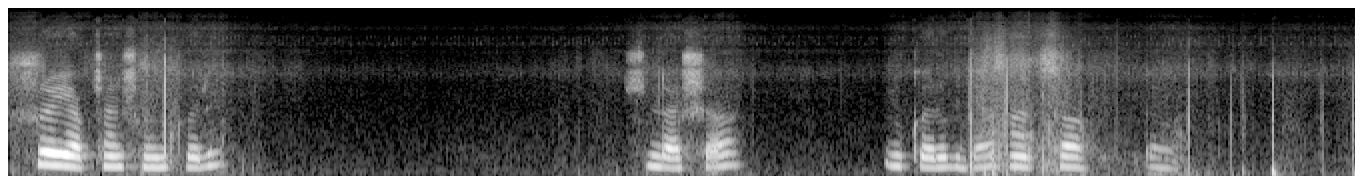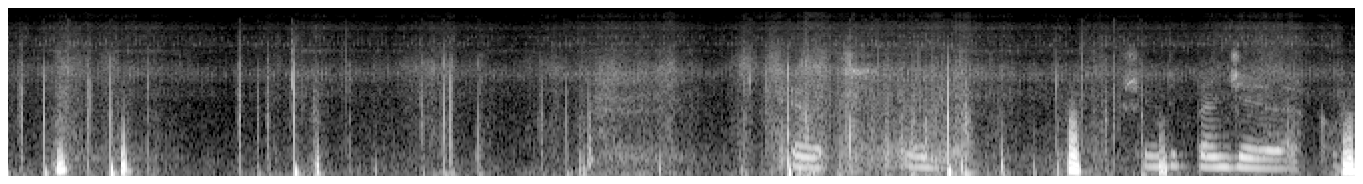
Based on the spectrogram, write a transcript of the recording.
Şuraya yapacaksın şimdi yukarı. Şimdi aşağı. Yukarı bir daha. Ha sağ. Devam. Evet. oldu. Şimdi pencereler kapı.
